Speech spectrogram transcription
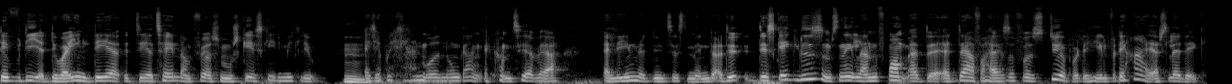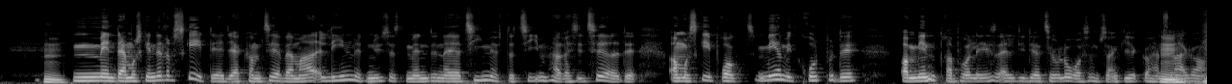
det er fordi, at det var egentlig det, jeg, det, jeg talte om før, som måske er sket i mit liv. Mm. At jeg på en eller anden måde nogle gange er kommet til at være alene med det nye testamente. Og det, det skal ikke lyde som sådan en eller anden from, at, at derfor har jeg så fået styr på det hele, for det har jeg slet ikke. Mm. Men der er måske netop sket det, at jeg kommet til at være meget alene med det nye testamente, når jeg time efter time har reciteret det, og måske brugt mere mit krudt på det, og mindre på at læse alle de der teologer, som Søren Kierkegaard han mm. snakker om.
